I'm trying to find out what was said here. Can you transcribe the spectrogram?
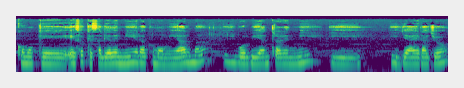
como que eso que salía de mí era como mi alma y volvía a entrar en mí y y ya era yo,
